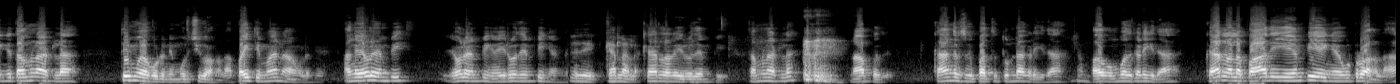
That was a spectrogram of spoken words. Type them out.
இங்கே தமிழ்நாட்டில் திமுக கூட்டணி முடிச்சுக்குவாங்களா பைத்தியமா நான் அவங்களுக்கு? அங்கே எவ்வளோ எம்பி எவ்வளோ எம்பிங்க இருபது எம்பிங்க அங்கே? இது கேரளால. கேரளாவில் இருபது எம்பி தமிழ்நாட்டில் நாற்பது. காங்கிரஸுக்கு பத்து துண்டா கிடைக்குதா? ஒன்பது கிடைக்குதா? கேரளாவில் பாதி எம்பி இங்கே விட்டுருவாங்களா?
